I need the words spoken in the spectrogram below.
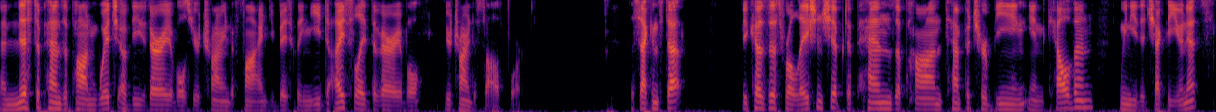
And this depends upon which of these variables you're trying to find. You basically need to isolate the variable you're trying to solve for. The second step, because this relationship depends upon temperature being in Kelvin, we need to check the units.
